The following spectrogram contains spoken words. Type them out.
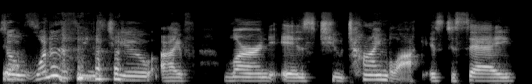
So yes. one of the things too I've learned is to time block is to say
